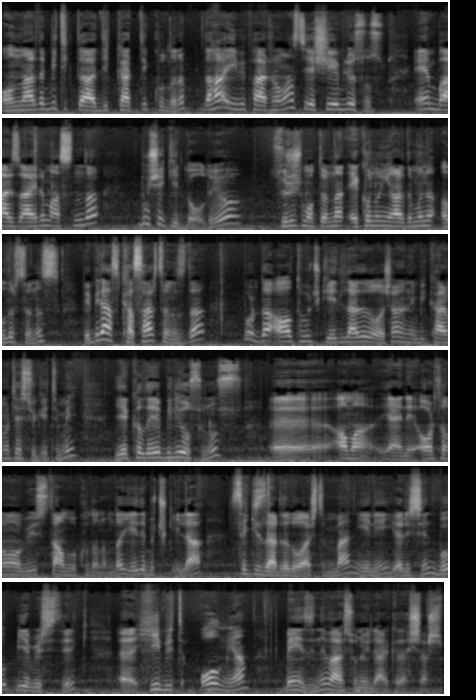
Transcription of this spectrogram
onlarda bir tık daha dikkatli kullanıp daha iyi bir performans yaşayabiliyorsunuz. En bariz ayrım aslında bu şekilde oluyor. Sürüş motorundan Eko'nun yardımını alırsanız ve biraz kasarsanız da burada 6.5-7'lerde dolaşan hani bir karbonatest tüketimi yakalayabiliyorsunuz. Ee, ama yani ortalama bir İstanbul kullanımda 7.5 ila 8'lerde dolaştım ben yeni Yaris'in bu 1.1 litrelik e, hibrit olmayan benzinli versiyonuyla arkadaşlar.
